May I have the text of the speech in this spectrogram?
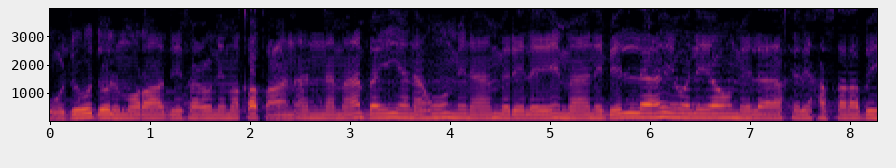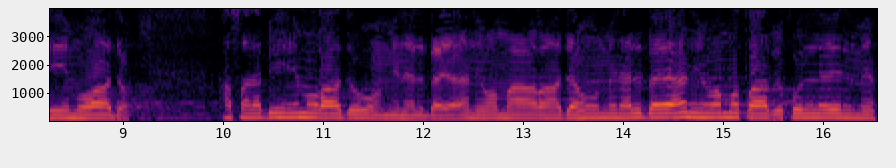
وجود المراد فعلم قطعا أن ما بينه من أمر الإيمان بالله واليوم الآخر حصل به مراده. حصل به مراده من البيان وما أراده من البيان ومطابق لعلمه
